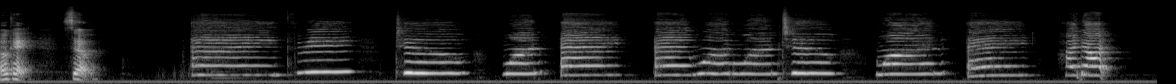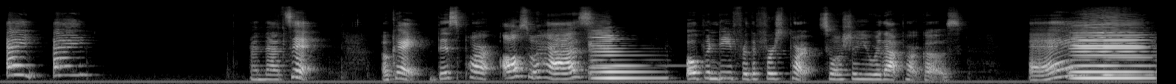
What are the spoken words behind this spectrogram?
Okay, so A three two one A A one one two one A high dot A A and that's it. Okay, this part also has open D for the first part, so I'll show you where that part goes. A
